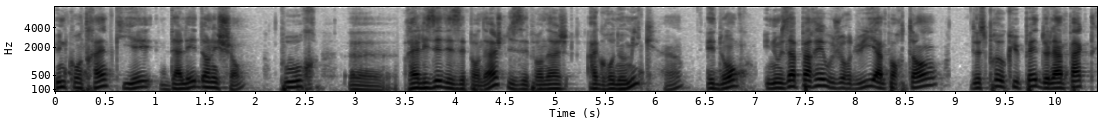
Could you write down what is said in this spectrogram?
une contrainte qui est d'aller dans les champs pour euh, réaliser des épandages, des épandages agronomiques. Hein. Et donc, il nous apparaît aujourd'hui important de se préoccuper de l'impact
